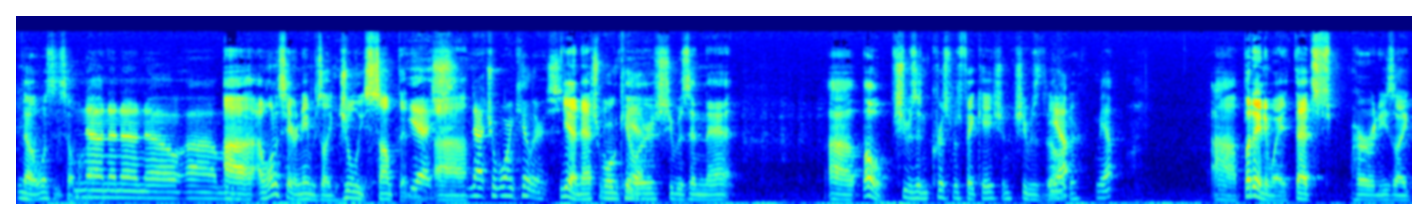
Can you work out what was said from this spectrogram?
No, it wasn't Salma. No, no, no, no. Um, Uh, I want to say her name is like Julie something. Yes, Uh, Natural Born Killers. yeah, Natural Born Killers. She was in that. Uh, oh, she was in Christmas Vacation. She was the daughter. Yep. Yep. Uh, but anyway, that's her, and he's like,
